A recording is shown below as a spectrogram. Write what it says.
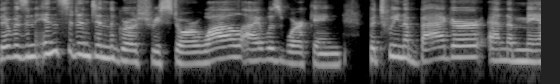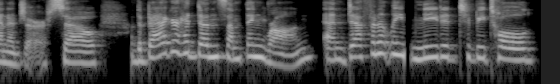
there was an incident in the grocery store while I was working between a bagger and a manager. So the bagger had done something wrong and definitely needed to be told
